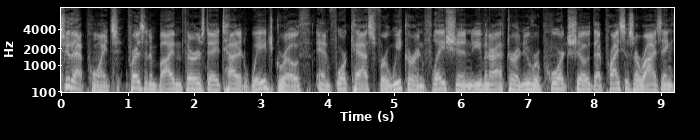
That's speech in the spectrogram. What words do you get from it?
To that point, President Biden Thursday touted wage growth and forecasts for weaker inflation, even after a new report showed that prices are rising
